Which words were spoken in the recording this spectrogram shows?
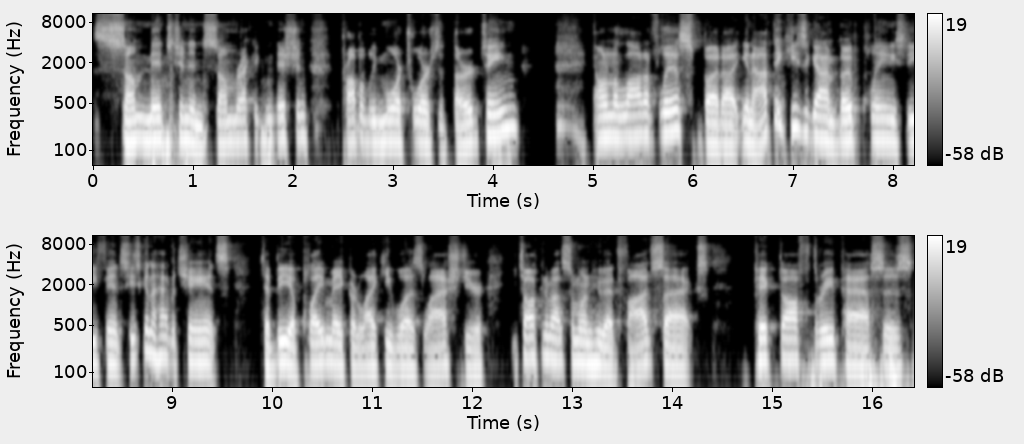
some mention and some recognition, probably more towards the third team on a lot of lists. But uh, you know, I think he's a guy in Bo Pelini's defense. He's going to have a chance to be a playmaker like he was last year. You're talking about someone who had five sacks, picked off three passes,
